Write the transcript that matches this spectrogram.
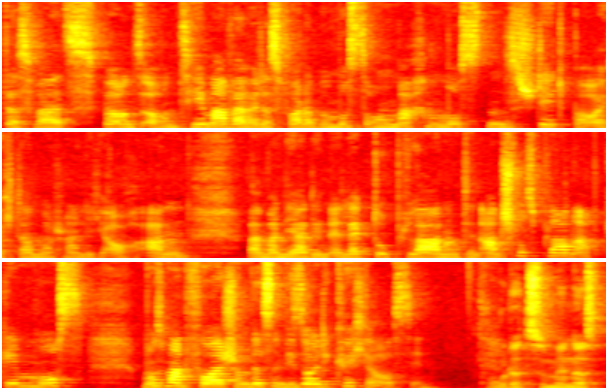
das war jetzt bei uns auch ein Thema, weil wir das vor der Bemusterung machen mussten. Das steht bei euch dann wahrscheinlich auch an, weil man ja den Elektroplan und den Anschlussplan abgeben muss. Muss man vorher schon wissen, wie soll die Küche aussehen. Oder zumindest,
